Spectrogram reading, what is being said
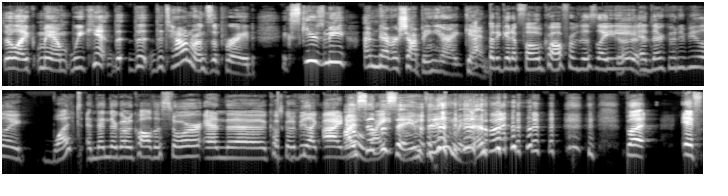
They're like, ma'am, we can't, the, the, the town runs the parade. Excuse me, I'm never shopping here I'm again. gonna get a phone call from this lady, Good. and they're gonna be like, "What?" And then they're gonna call the store, and the coach's gonna be like, "I know, I said right?" the same thing, man. but if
